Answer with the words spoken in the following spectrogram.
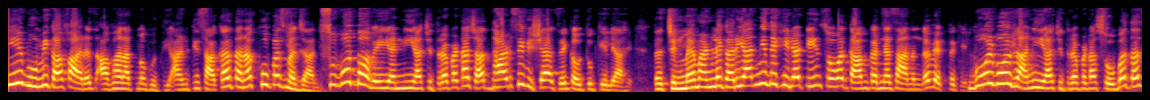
ही भूमिका फारच आव्हानात्मक होती आणि ती साकारताना खूपच मजा आली. सुबोध भावे यांनी या चित्रपटाच्या धाडसी विषयाचे कौतुक केले आहे. तर चिन्मय मांडलेकर यांनी देखील या टीम सोबत काम करण्याचा आनंद व्यक्त केला. बोल बोल राणी या चित्रपटासोबतच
